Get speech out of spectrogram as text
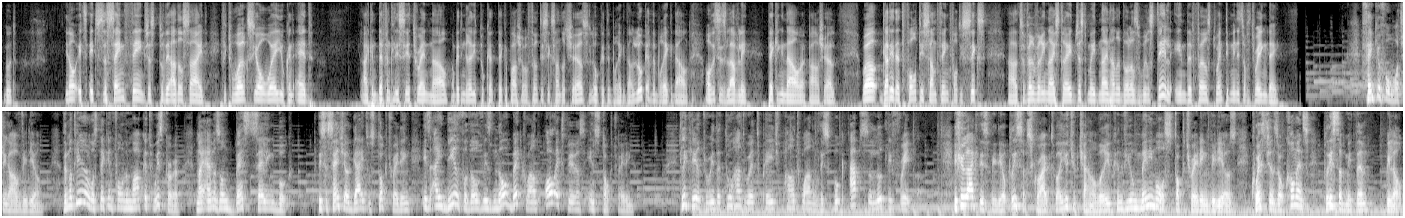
Good you know, it's, it's the same thing, just to the other side. If it works your way, you can add. I can definitely see a trend now. I'm getting ready to take a partial of 3,600 shares. Look at the breakdown. Look at the breakdown. Oh, this is lovely. Taking now a partial. Well, got it at 40 something, 46. Uh, it's a very, very nice trade. Just made $900. We're still in the first 20 minutes of the trading day. Thank you for watching our video. The material was taken from The Market Whisperer, my Amazon best-selling book. This essential guide to stock trading is ideal for those with no background or experience in stock trading. Click here to read the 200 page part 1 of this book absolutely free. If you like this video, please subscribe to our YouTube channel where you can view many more stock trading videos. Questions or comments, please submit them below.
